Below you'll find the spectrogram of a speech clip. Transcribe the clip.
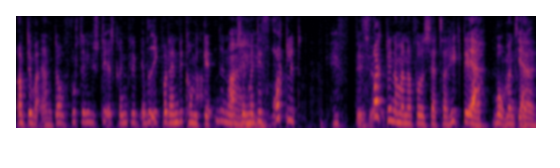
Og det var, jamen, der var fuldstændig hysterisk grinflip. Jeg ved ikke, hvordan vi kom igennem det nogensinde, Ej. men det er frygteligt. Kæft, Det er frygteligt, når man har fået sat sig helt derop, Ja. hvor man skal... Ja.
